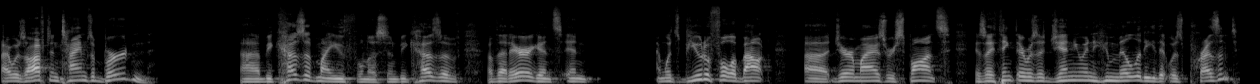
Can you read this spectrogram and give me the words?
I was oftentimes a burden uh, because of my youthfulness and because of, of that arrogance. And, and what's beautiful about uh, Jeremiah's response is I think there was a genuine humility that was present.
